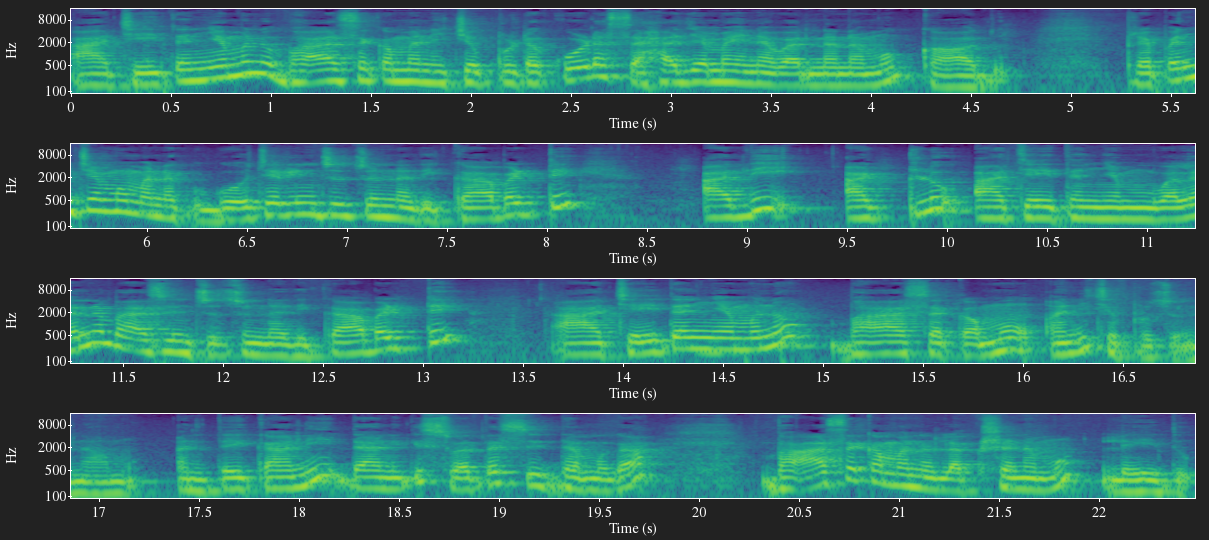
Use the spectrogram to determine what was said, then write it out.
ఆ చైతన్యమును భాసకమని చెప్పుట కూడా సహజమైన వర్ణనము కాదు. ప్రపంచము మనకు గోచరించుచున్నది కాబట్టి అది అట్లు ఆ చైతన్యం వలన భాషించుచున్నది కాబట్టి ఆ చైతన్యమును భాసకము అని చెప్పుచున్నాము. అంతేకాని దానికి స్వతసిద్ధముగా భాసకమను లక్షణము లేదు.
